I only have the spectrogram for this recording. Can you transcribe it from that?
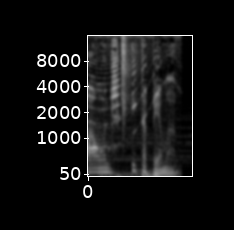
Lounge Itapema.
